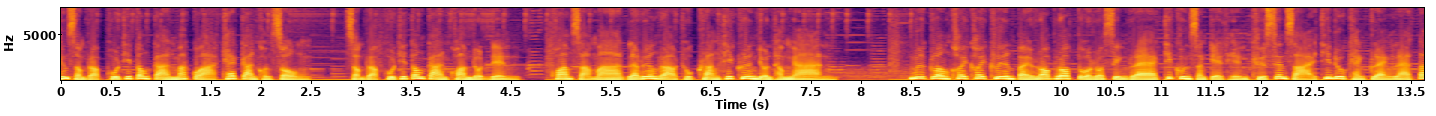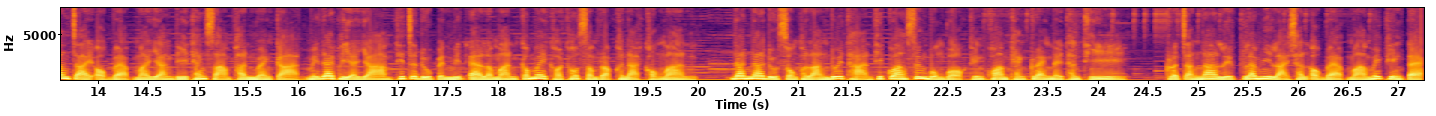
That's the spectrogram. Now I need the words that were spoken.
ขึ้นสำหรับผู้ที่ต้องการมากกว่าแค่การขนส่ง สำหรับผู้ที่ต้องการความโดดเด่น ความสามารถและเรื่องราวทุกครั้งที่เครื่องยนต์ทำงาน เมื่อกล้องค่อยๆ เคลื่อนไปรอบๆ ตัวรถสิ่งแรกที่คุณสังเกตเห็นคือเส้นสายที่ดูแข็งแกร่งและตั้งใจออกแบบมาอย่างดีทั้ง 3,000 แวงการ์ดไม่ได้พยายามที่จะดูเป็นมิดแอร์ลมันก็ไม่ขอโทษสำหรับขนาดของมัน ด้านหน้าดูทรงพลังด้วยฐานที่กว้างซึ่งบ่งบอกถึงความแข็งแกร่งในทันที กระจังหน้าลึกและมีหลายชั้นออกแบบมาไม่เพียงแต่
